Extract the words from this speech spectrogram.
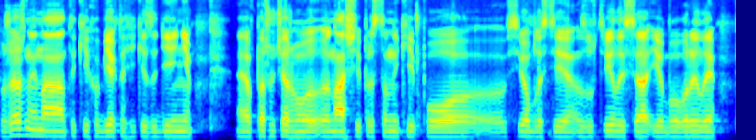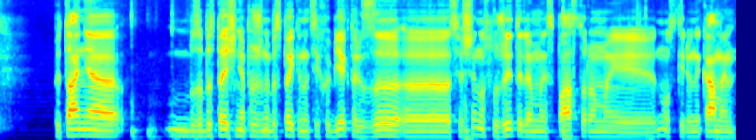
пожежної на таких об'єктах, які задіяні, в першу чергу наші представники по всій області зустрілися і обговорили питання забезпечення пожежної безпеки на цих об'єктах з е, священнослужителями, з пасторами, ну, з керівниками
